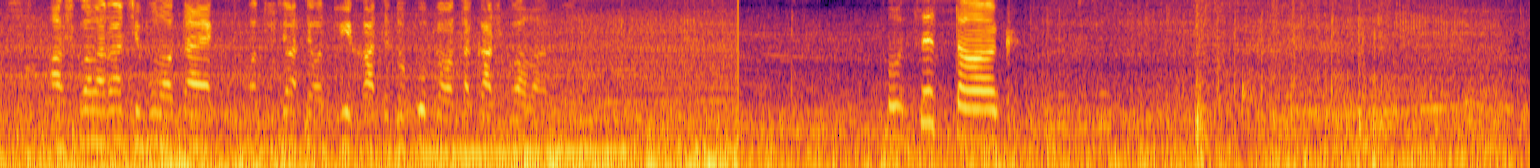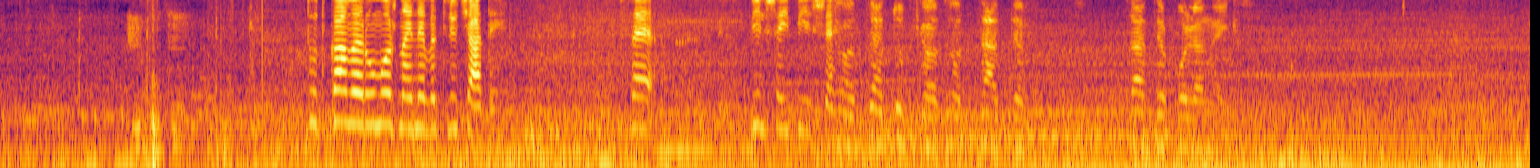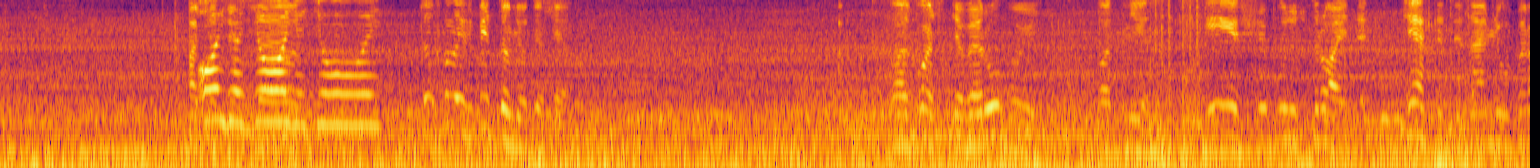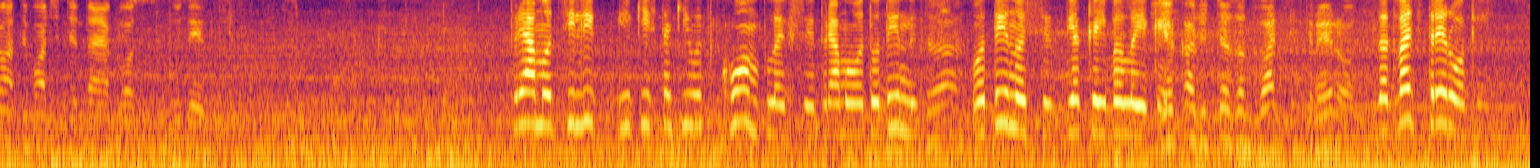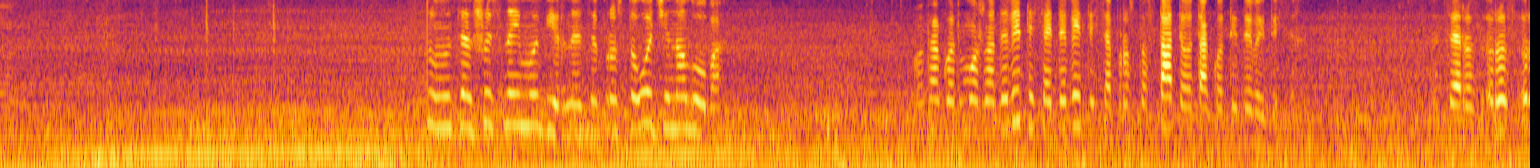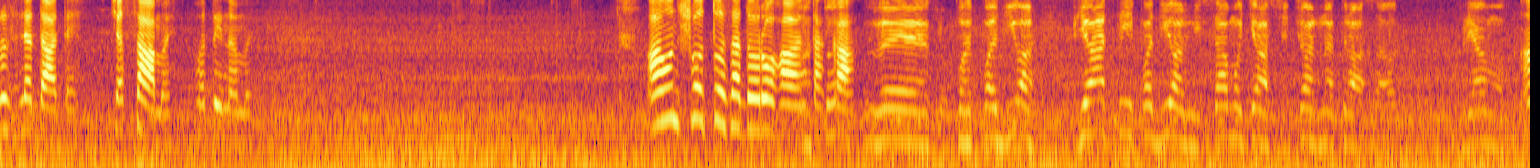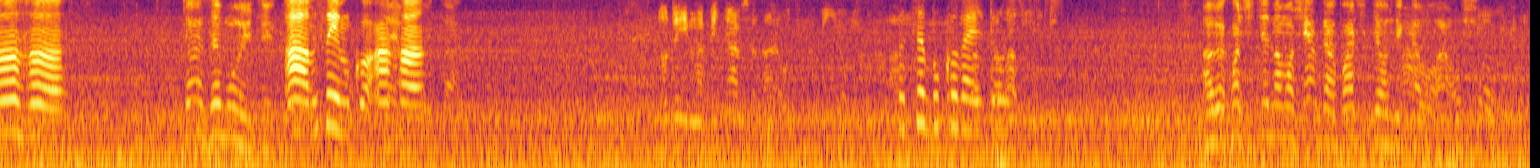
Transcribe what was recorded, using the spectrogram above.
А школа раніше була так, як от взяти от дві хати докупи, от така школа. Оце так. Тут камеру можна й не виключати. Все більше і більше. Оце тут от центр, центр поляниць. Бачите, Ой-ой-ой-ой-ой. Тут колись бідно люди жили. От бачите, вирубують от ліс. І що будуть строїти. Чистити, землю вбирати, бачите, так як от будинки. Прямо цілі якісь такі от комплекси, прямо от один, Так. один ось який великий. Я кажу, це за 23 роки. За 23 роки. Ну це щось неймовірне, це просто очі на лоба. Отак от можна дивитися і дивитися, просто стати отак от і дивитися. Це роз, роз, розглядати часами, годинами. А он що то за дорога он А така? То, е, по- підйом, п'ятий підйомник, самотяжчий, чорна траса. От, прямо. Ага. То зимою тільки. А, взимку, Зимою, ага. так. Туди іменно піднявся, да, от. А Оце Буковель, друзі. А ви хочете на машинках, бачите, он ви.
